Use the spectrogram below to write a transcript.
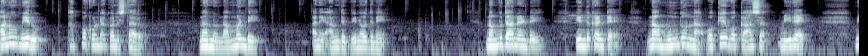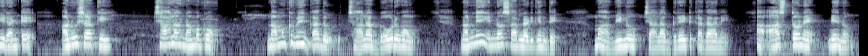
అను మీరు తప్పకుండా కలుస్తారు. నన్ను నమ్మండి అని అంది వినోదిని. నమ్ముతానండి. ఎందుకంటే నా ముందున్న ఒకే ఒక ఆశ మీరే. మీరంటే అనూషకి చాలా నమ్మకం. నమ్మకమే కాదు చాలా గౌరవం. నన్నే ఎన్నోసార్లు అడిగింది మా విను చాలా గ్రేట్ కదా అని. ఆ ఆశతోనే నేను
